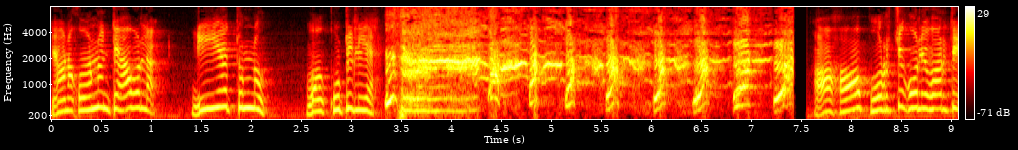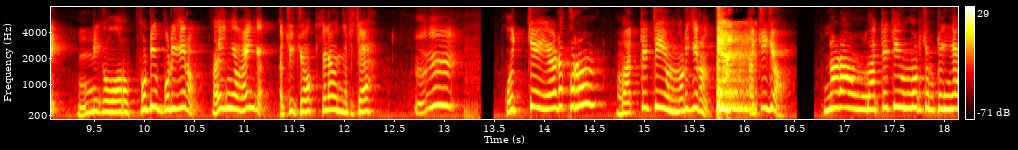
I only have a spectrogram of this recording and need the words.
எனக்கு ஒன்றும் தேவையில்ல. நீயே துண்ணு. உன் குட்டிலேயே. ஆஹா பொறிச்ச கோழி வார்த்தை. இன்னைக்கு ஒரு புடி பிடிக்கிறோம் வைங்க வைங்க. அச்சோ கீழே வந்துருச்சே. ம், குச்சை எடுக்கிறோம் மொத்தத்தையும் முடிக்கிறோம். அச்சோ என்னடா மொத்தத்தையும் முடிச்சு விட்டீங்க?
